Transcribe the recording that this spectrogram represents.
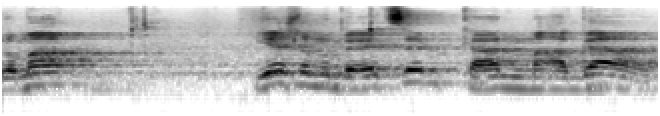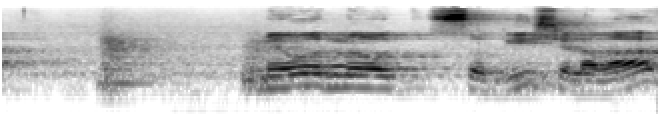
כלומר, יש לנו בעצם כאן מאגר מאוד מאוד סודי של הרב,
